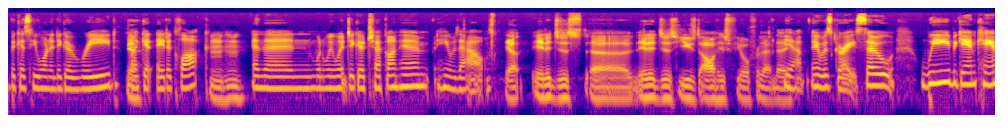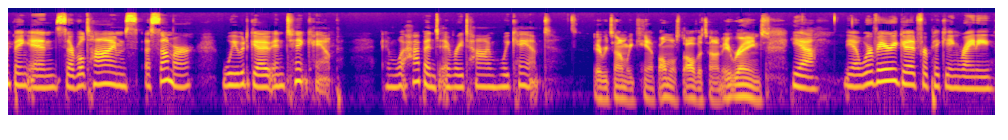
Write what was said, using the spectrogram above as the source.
because he wanted to go read, Yeah. like at eight o'clock? hmm And then when we went to go check on him, he was out. Yep. It had just uh, it had just used all his fuel for that day. Yeah, it was great. So we began camping, and several times a summer, we would go in tent camp. And what happened every time we camped? Every time we camp, almost all the time, it rains. Yeah, yeah, we're very good for picking rainy,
